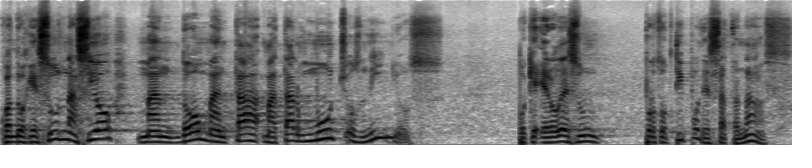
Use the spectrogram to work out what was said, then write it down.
Cuando Jesús nació, mandó matar, muchos niños, porque Herodes es un prototipo de Satanás.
